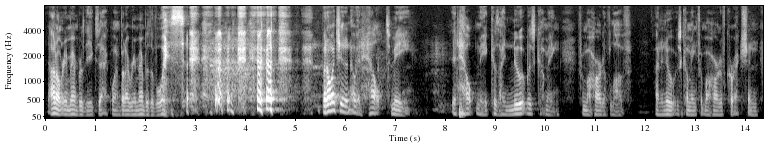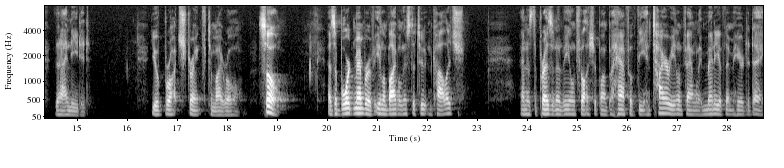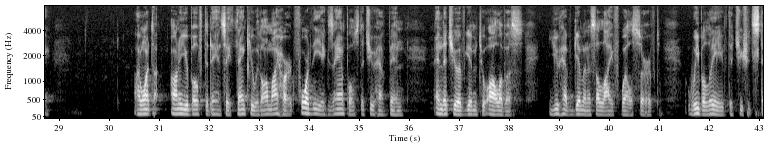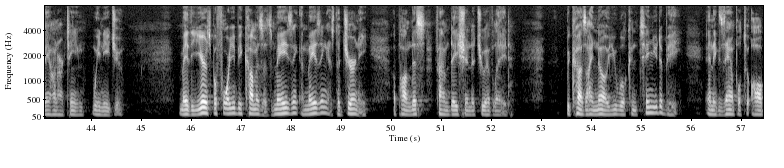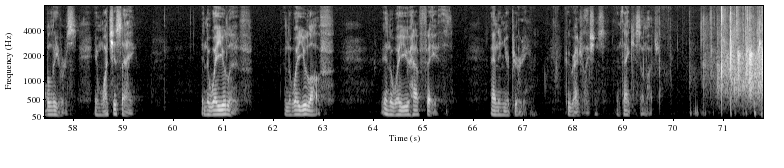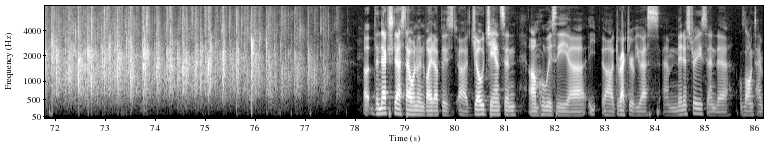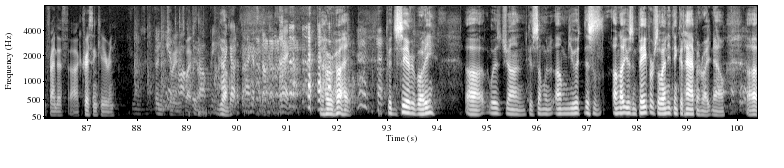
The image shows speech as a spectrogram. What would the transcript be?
I don't remember the exact one, but I remember the voice. but I want you to know it helped me. It helped me because I knew it was coming from a heart of love. And I knew it was coming from a heart of correction that I needed. You have brought strength to my role. So, as a board member of Elim Bible Institute and College, and as the president of Elim Fellowship on behalf of the entire Elim family, many of them here today, I want to honor you both today and say thank you with all my heart for the examples that you have been and that you have given to all of us. You have given us a life well served. We believe that you should stay on our team. We need you. May the years before you become as amazing, amazing as the journey upon this foundation that you have laid. Because I know you will continue to be an example to all believers in what you say, in the way you live, in the way you love, in the way you have faith, and in your purity. Congratulations, and thank you so much. Uh, the next guest I want to invite up is uh, Joe Jansen, um, who is the uh, uh Director of U.S. Um, Ministries and a longtime friend of uh, Chris and Karen. And Joanne, his wife. Without me. Yeah. I, got I have stuff to say. All right. Good to see everybody. Uh, where's John? Because I'm, I'm, this is, I'm not using paper, so anything could happen right now.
